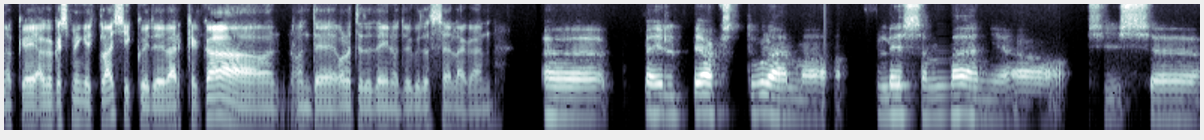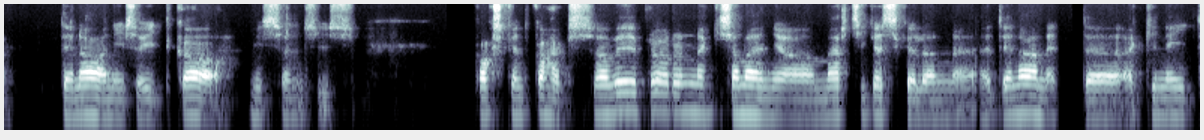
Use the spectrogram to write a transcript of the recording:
okei aga kas mingeid klassikuid või värke ka on, on te, olete te teinud või kuidas sellega on? Äh, meil peaks tulema Lessaman ja siis äh, Denani sõit ka, mis on siis kakskümmend kaheksa veebruar on äkki Saman ja märtsi keskel on äh, Denan, et äkki neid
